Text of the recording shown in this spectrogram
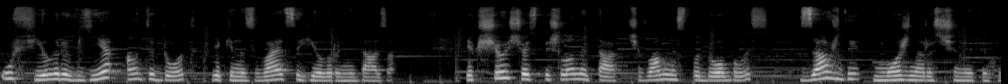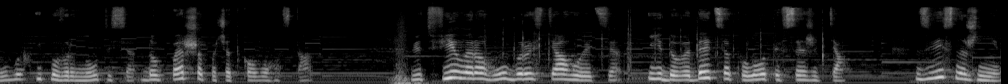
У філерів є антидот, який називається гіалуронідаза. Якщо щось пішло не так чи вам не сподобалось, завжди можна розчинити губи і повернутися до першопочаткового стану. Від філера губи розтягуються і доведеться колоти все життя. Звісно ж, ні.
